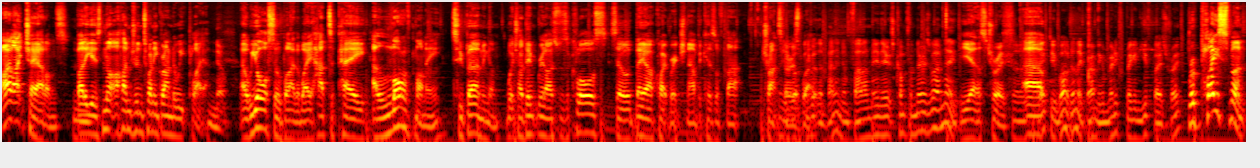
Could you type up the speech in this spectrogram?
I like Che Adams, mm. but he is not a 120 grand a week player. No. Uh, we also, by the way, had to pay a lot of money to Birmingham, which I didn't realise was a clause. So they are quite rich now because of that. Transfer got, as well. You've got the Bellingham family there. It's come from there as well, no? Yeah, that's true. So uh, they do well, don't they? Birmingham ready bringing youth players through. Replacement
